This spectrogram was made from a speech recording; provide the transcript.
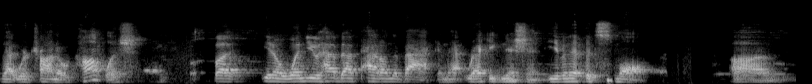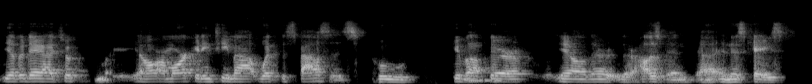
that we're trying to accomplish. But, you know, when you have that pat on the back and that recognition, even if it's small. Uh, the other day, I took you know our marketing team out with the spouses who give up mm-hmm. their you know their their husband uh, in this case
